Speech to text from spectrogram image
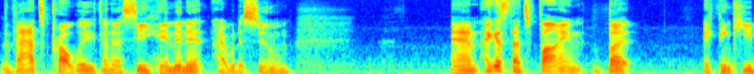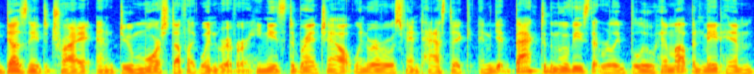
that's probably gonna see him in it. I would assume. And I guess that's fine, but I think he does need to try and do more stuff like Wind River. He needs to branch out. Wind River was fantastic and get back to the movies that really blew him up and made him,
